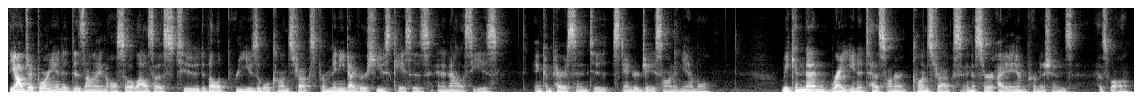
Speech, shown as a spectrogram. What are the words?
The object-oriented design also allows us to develop reusable constructs for many diverse use cases and analyses in comparison to standard JSON and YAML. We can then write unit tests on our constructs and assert IAM permissions as well.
